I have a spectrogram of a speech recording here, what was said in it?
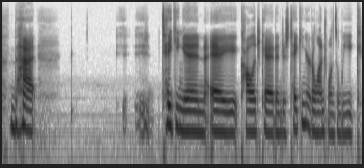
that taking in a college kid and just taking her to lunch once a week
